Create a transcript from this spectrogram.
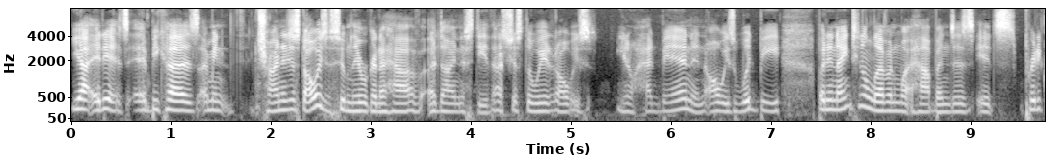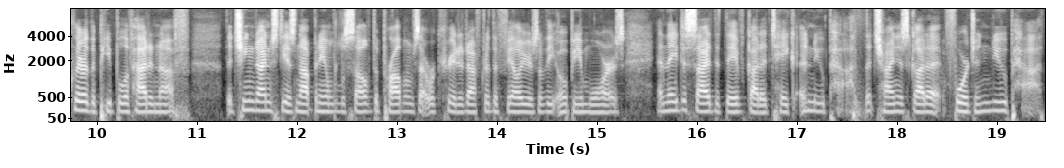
Yeah, it is eh, because I mean, China just always assumed they were going to have a dynasty. That's just the way it always, you know, had been and always would be. But in 1911, what happens is it's pretty clear the people have had enough. The Qing dynasty has not been able to solve the problems that were created after the failures of the Opium Wars, and they decide that they've got to take a new path. That China's got to forge a new path,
